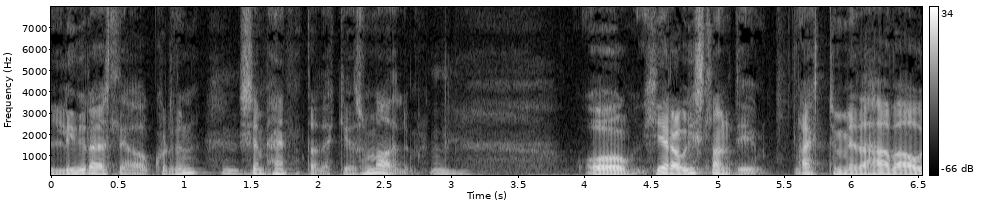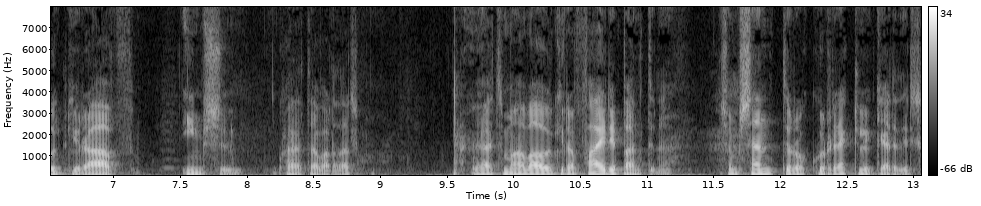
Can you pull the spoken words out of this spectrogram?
líðræðslega ákvörðun mm. sem hendað ekki þessum aðlum mm. Og hér á Íslandi ættum við að hafa áhugjur af ímsu hvað þetta varðar. Við ættum að hafa áhugjur af færibandinu sem sendur okkur reglugerðir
